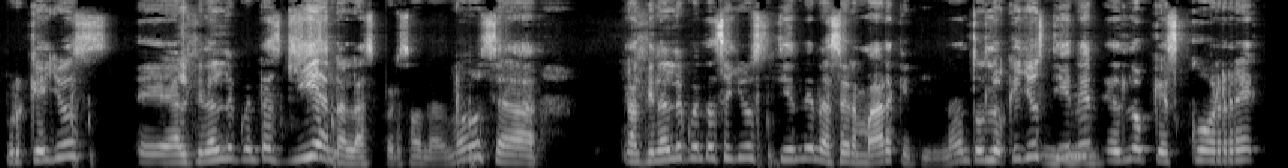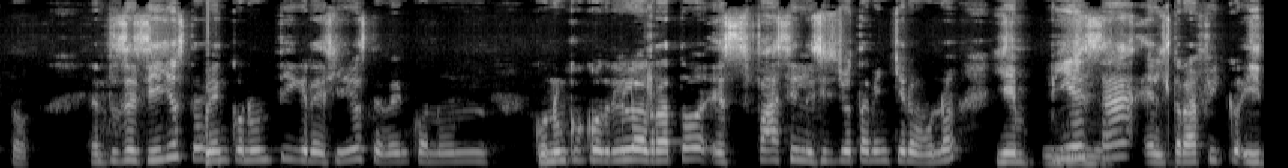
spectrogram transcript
Porque ellos, eh, al final de cuentas, guían a las personas, ¿no? O sea, al final de cuentas ellos tienden a hacer marketing, ¿no? Entonces lo que ellos tienen es lo que es correcto. Entonces, si ellos te ven con un tigre, si ellos te ven con un, con un cocodrilo al rato, es fácil decir yo también quiero uno. Y empieza el tráfico. Y,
